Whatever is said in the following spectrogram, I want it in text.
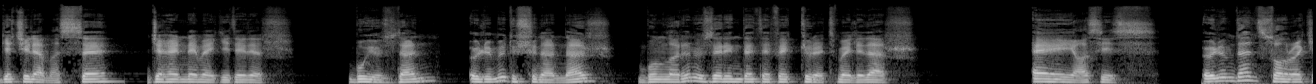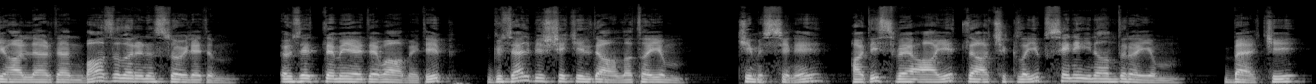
Geçilemezse cehenneme gidilir. Bu yüzden ölümü düşünenler bunların üzerinde tefekkür etmeliler. Ey aziz! Ölümden sonraki hallerden bazılarını söyledim. Özetlemeye devam edip güzel bir şekilde anlatayım. Kimisini hadis ve ayetle açıklayıp seni inandırayım. Belki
